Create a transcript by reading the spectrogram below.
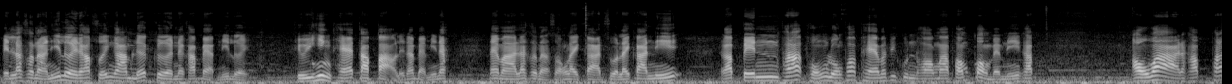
เป็นลักษณะนี้เลยนะครับ สวยงามเหลือเกินนะครับ แบบนี้เลยผิวหิ่งแท้ตาเปล่าเลยนะแบบนี้นะได้มาลักษณะ 2 รายการ ส่วนรายการนี้นะครับเป็นพระผงหลวงพ่อแพรวัดพิกุลทองมาพร้อมกล่องแบบนี้ครับ เอาว่านะครับพระ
